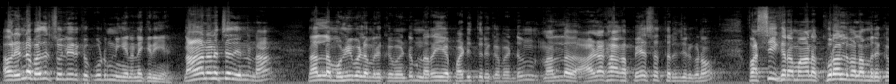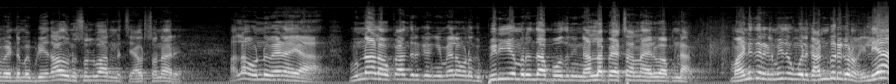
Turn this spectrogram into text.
அவர் என்ன பதில் சொல்லியிருக்கக்கூடும் நீங்கள் நினைக்கிறீங்க? நான் நினச்சது என்னென்னா நல்ல மொழிவளம் இருக்க வேண்டும் நிறைய படித்திருக்க வேண்டும் நல்ல அழகாக பேச தெரிஞ்சிருக்கணும் வசீகரமான குரல் வளம் இருக்க வேண்டும் இப்படி ஏதாவது ஒன்று சொல்வார்னு நினச்சி அவர் சொன்னார் அதெல்லாம் ஒன்றும் வேணாயா முன்னால் உட்காந்துருக்கவங்க மேலே உனக்கு பிரியம் இருந்தால் போதும் நீ நல்ல பேச்சாலாம் இருவா அப்படின்னா மனிதர்கள் மீது உங்களுக்கு அன்பு இருக்கணும் இல்லையா?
